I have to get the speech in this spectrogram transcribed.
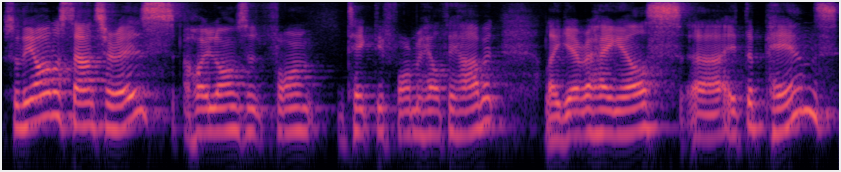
so the honest answer is how long does it form take to form a healthy habit? Like everything else, uh, it depends.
